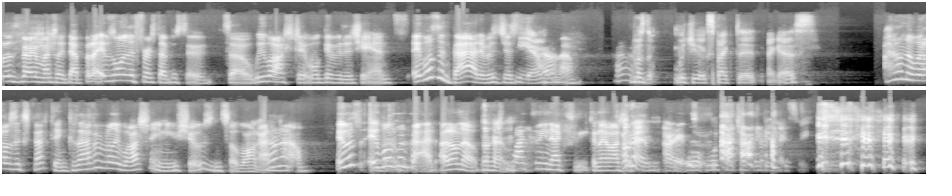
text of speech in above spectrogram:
was very much like that. But it was only the first episode, so we watched it. We'll give it a chance. It wasn't bad. It was just Yeah. I don't know. I don't know. Wasn't what you expected, I guess. I don't know what I was expecting because I haven't really watched any new shows in so long. I don't know. It was it wasn't bad. I don't know. Okay. Watch me next week, and I watch. Okay. All right. We'll, we'll catch up again next week.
